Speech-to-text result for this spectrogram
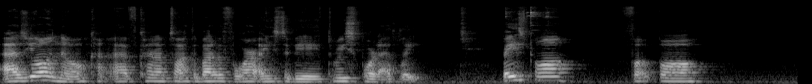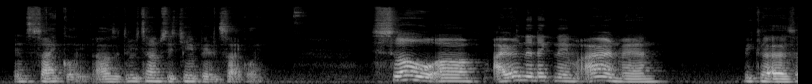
as you all know, I've kind of talked about it before. I used to be a three sport athlete baseball, football, and cycling. I was a three time state champion in cycling. So uh, I earned the nickname Iron Man because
